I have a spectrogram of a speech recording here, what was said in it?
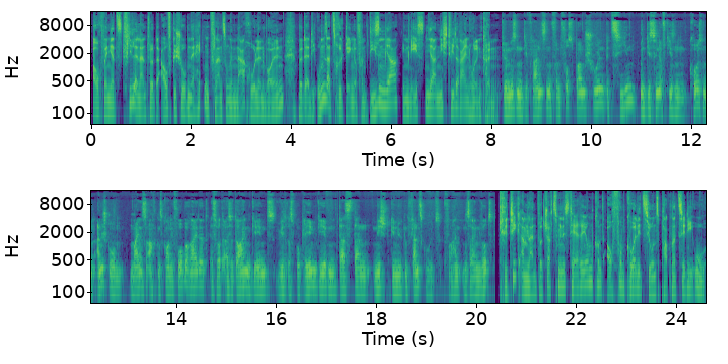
Auch wenn jetzt viele Landwirte aufgeschobene Heckenpflanzungen nachholen wollen, wird er die Umsatzrückgänge von diesem Jahr im nächsten Jahr nicht wieder reinholen können. Wir müssen die Pflanzen von Forstbaumschulen beziehen und die sind auf diesen großen Ansturm meines Erachtens gar nicht vorbereitet. Es wird also dahingehend wieder das Problem geben, dass dann nicht genügend Pflanzgut vorhanden sein wird. Kritik am Landwirtschaftsministerium kommt auch vom Koalitionspartner CDU.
